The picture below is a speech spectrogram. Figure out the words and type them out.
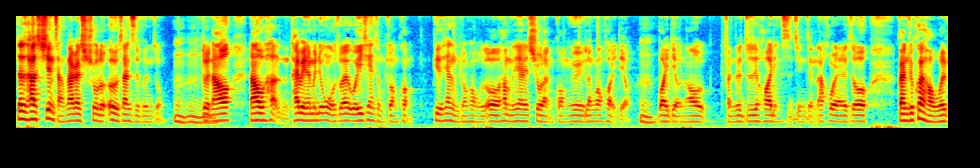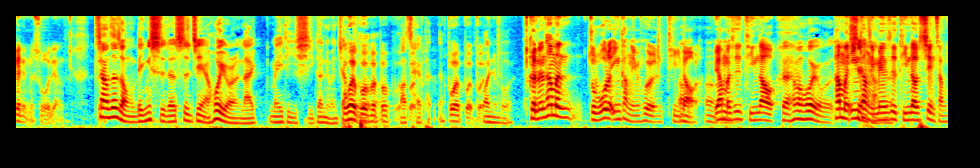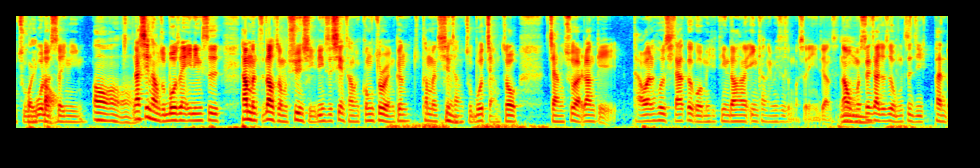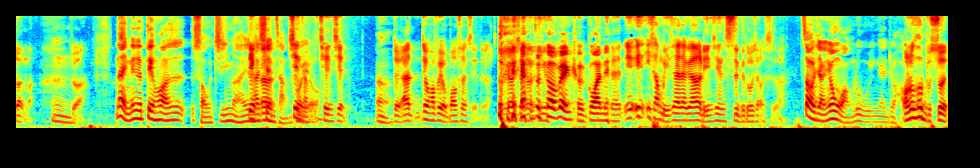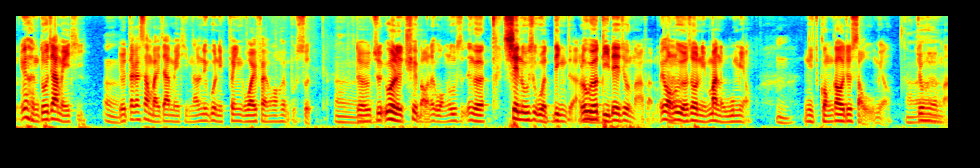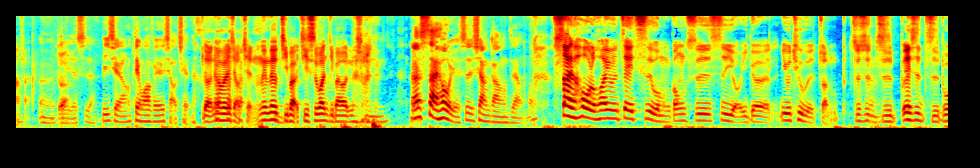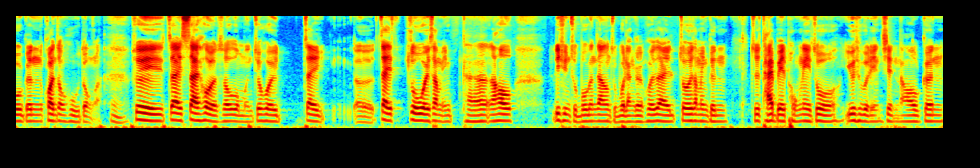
但是他现场大概修了二三十分钟。嗯嗯，对，然后然后很台北那边就问我说：“哎、唯一现在什么状况？Peter 现在什么状况？”我说：“哦，他们现在修篮筐，因为篮筐坏掉，嗯，歪掉，然后反正就是花一点时间这样。那回来之后感觉快好，我会跟你们说这样子。像这种临时的事件啊，会有人来媒体席跟你们讲？不会不会不会不会不会？不会不会不会，完全不会。可能他们主播的音抗里面会有人提到了，因为他们是听到对他们会有他们音抗里面是听到现场主播的声音。哦哦哦，那现场主播声音一定是他们知道怎么讯息，一定是现场的工作人员跟他们现场主播讲之后讲出来，让给台湾或者其他各国媒体听到他的音抗里面是什么声音这样子。那我们剩下就是我们自己判断嘛，嗯，对吧、那你那个电话是手机吗？还是他现场现场？牵线，嗯，对啊，电话费我不知道算谁的了，应该算这应该个费很可观呢。对，因为一一场比赛大概要连线四个多小时吧，照讲用网络应该就好。网络会不顺，因为很多家媒体嗯有大概上百家媒体，然后如果你分一个 WiFi 的话会很不顺。嗯，对，就为了确保那个网络是那个线路是稳定的啊、如果有 delay 就很麻烦嘛，因为网络有时候你慢了五秒，嗯，你广告就少五秒，嗯就会很麻烦。嗯，对啊对，也是啊，比起来然后电话费是小钱的。对啊，那会小钱，那那几百、几十万、几百万的算。那赛后也是像刚刚这样吗？赛后的话，因为这一次我们公司是有一个 YouTube 的转，就是直类似直播跟观众互动啊，嗯所以在赛后的时候，我们就会在呃在座位上面谈，然后立群主播跟张扬主播两个人会在座位上面跟就是台北棚内做 YouTube 连线，然后跟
